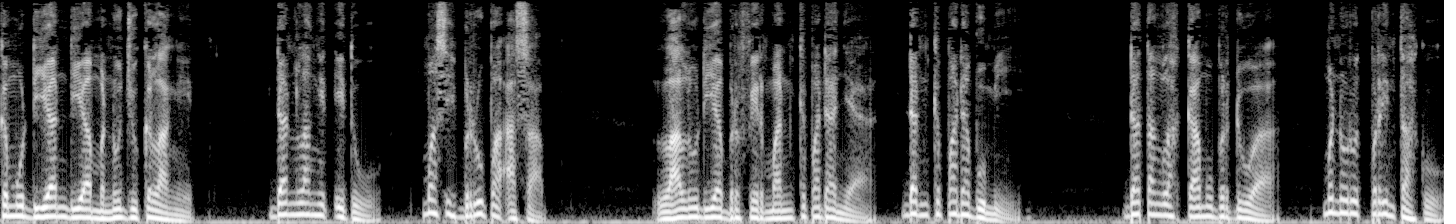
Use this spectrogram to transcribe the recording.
Kemudian dia menuju ke langit, dan langit itu masih berupa asap. Lalu dia berfirman kepadanya dan kepada bumi, "Datanglah kamu berdua menurut perintahku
